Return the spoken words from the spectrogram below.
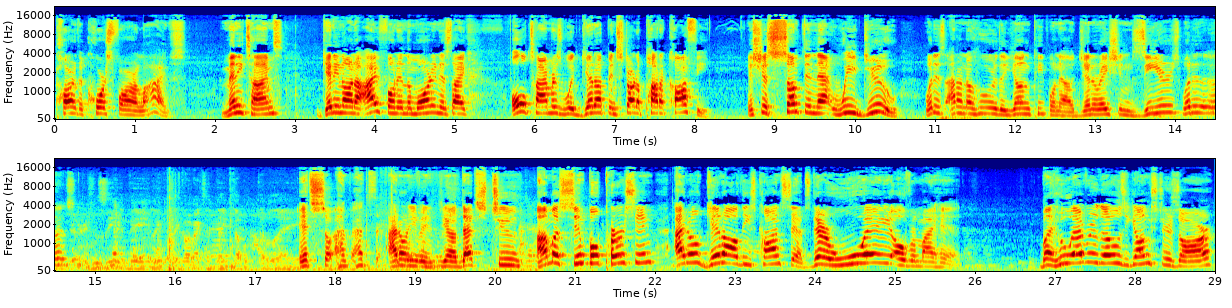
part of the course for our lives. Many times, getting on an iPhone in the morning is like old timers would get up and start a pot of coffee. It's just something that we do what is I don't know who are the young people now? Generation Zers? What is it? Generation Z and they like they go back to like double double A. It's so I, I don't even you know that's too. I'm a simple person. I don't get all these concepts. They're way over my head. But whoever those youngsters are,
